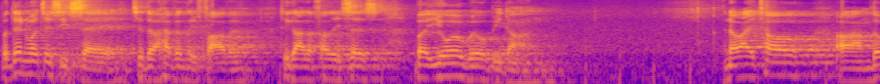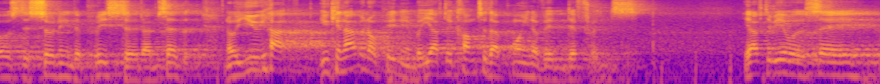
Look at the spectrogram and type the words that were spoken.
But then what does he say to the Heavenly Father, to God the Father? He says, But your will be done. You know, I tell um, those discerning the priesthood, I've said, that, you know, you, have, you can have an opinion, but you have to come to that point of indifference. You have to be able to say,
